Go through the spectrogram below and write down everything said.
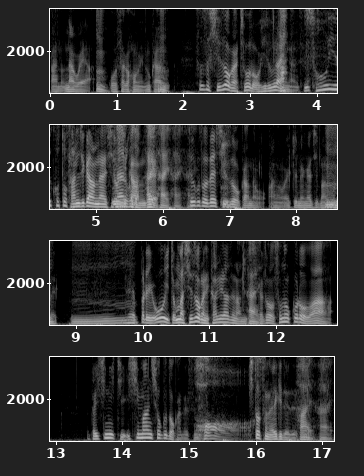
あ、あの名古屋、うん、大阪方面に向かう。そうすると静岡がちょうどお昼ぐらいなんですね。そういうこと3時間ないし4時間で、ということで静岡の,、あの駅弁が一番売れ、うん、でやっぱり多いと、まあ、静岡に限らずなんですけど、はい、その頃はやっぱ1日1万食とかですね一つの駅でですね、はいはい、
